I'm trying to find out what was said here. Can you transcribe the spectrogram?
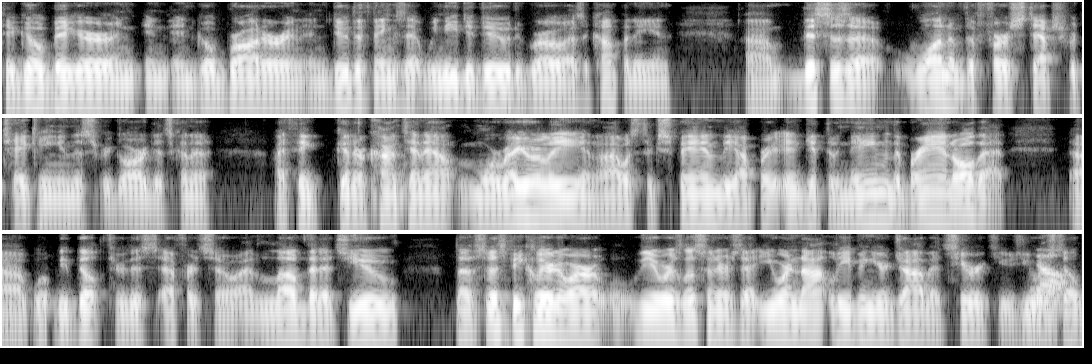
to go bigger and, and, and go broader and, and do the things that we need to do to grow as a company. And um, this is a one of the first steps we're taking in this regard that's going to i think get our content out more regularly and allow us to expand the operate and get the name of the brand all that uh, will be built through this effort. So i love that it's you. Let's, let's be clear to our viewers listeners that you are not leaving your job at syracuse. You no. are still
